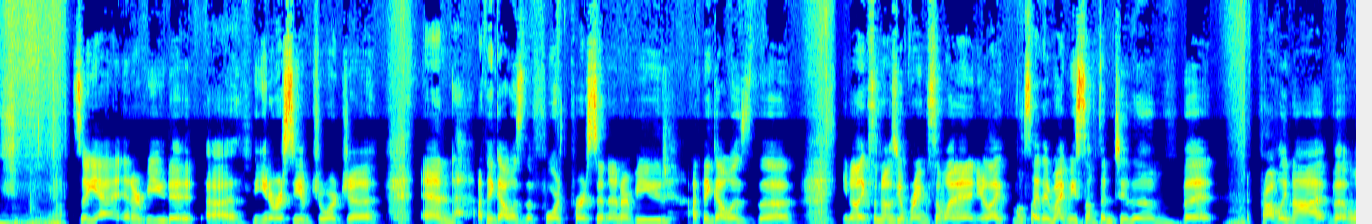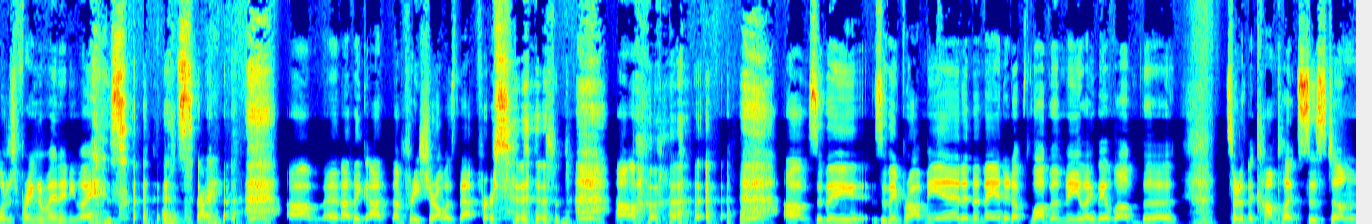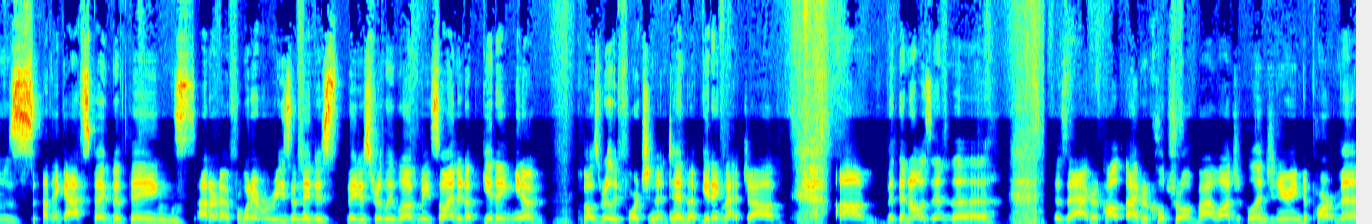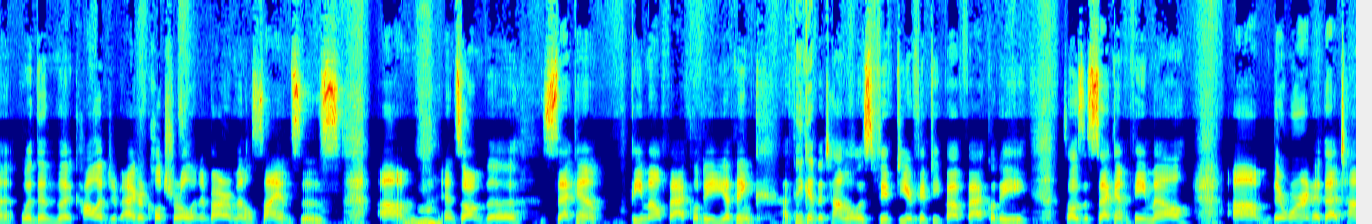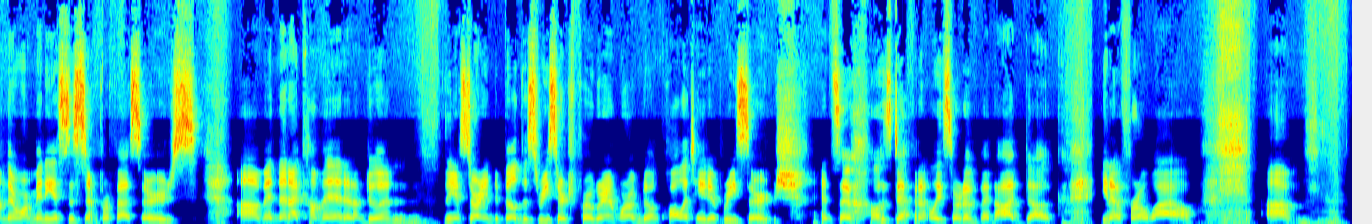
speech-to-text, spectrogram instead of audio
so yeah, I interviewed at uh, the University of Georgia, and I think I was the fourth person interviewed. I think I was the, you know, like sometimes you'll bring someone in, you're like, looks like there might be something to them, but probably not. But we'll just bring them in anyways. and so, right. Um, and I think I, am pretty sure I was that person. um, um, so they so they brought me in, and then they ended up loving me. Like they loved the sort of the complex systems, I think, aspect of things. I don't know for whatever reason they just they just really loved me. So I ended up getting, you know, I was really fortunate to end up getting that job. Um, but then I was in the there's the agricul- agricultural and biological engineering department within the College of Agricultural and Environmental Sciences, um, mm-hmm. and so I'm the second female faculty. I think I think at the time it was 50 or 55 faculty. So I was the second female. Um, there weren't at that time there weren't many assistant professors. Um, and then I come in and I'm doing you know starting to build this research program where I'm doing qualitative research. And so I was definitely sort of an odd duck, you know, for a while. Um,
